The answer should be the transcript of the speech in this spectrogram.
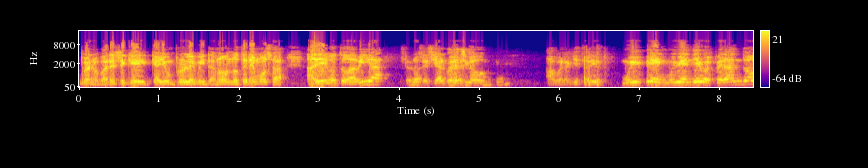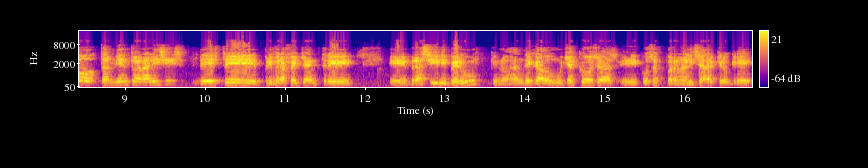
Bueno, parece que, que hay un problemita, ¿no? No tenemos a, a Diego todavía, pero no, sé si Alberto... Ah, bueno, aquí está Diego. Muy bien, muy bien, Diego. Esperando también tu análisis de esta primera fecha entre eh, Brasil y Perú, que nos han dejado muchas cosas, eh, cosas por analizar. Creo que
